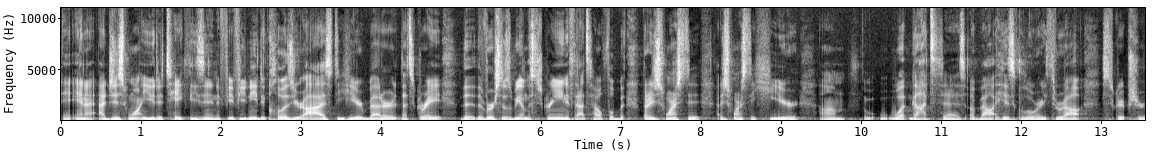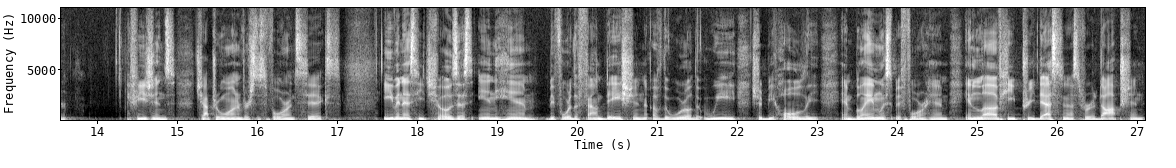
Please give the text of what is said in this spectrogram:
and I, just want you to take these in. If, if you need to close your eyes to hear better, that's great. The, the verses will be on the screen if that's helpful. But, but I just want us to I just want us to hear um, what God says about his glory throughout Scripture. Ephesians chapter 1, verses 4 and 6 even as he chose us in him before the foundation of the world, that we should be holy and blameless before him. In love, he predestined us for adoption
